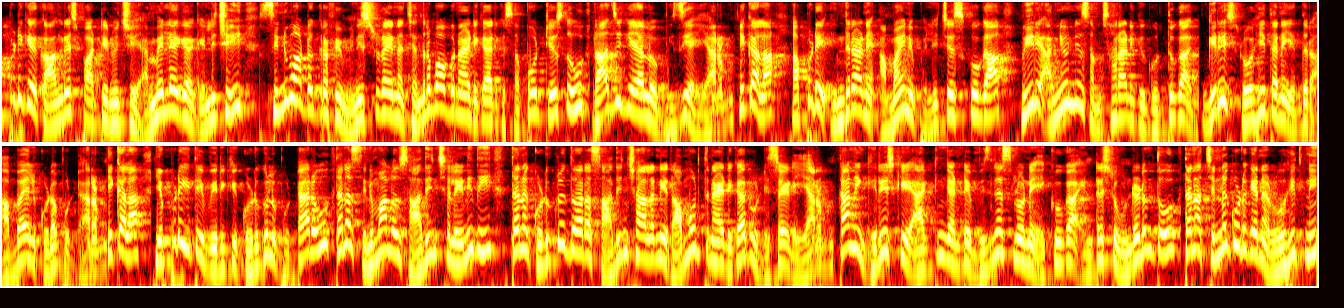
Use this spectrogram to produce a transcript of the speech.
అప్పటికే కాంగ్రెస్ పార్టీ నుంచి ఎమ్మెల్యేగా గెలిచి సినిమాటోగ్రఫీ మినిస్టర్ అయిన చంద్రబాబు నాయుడు గారికి సపోర్ట్ చేస్తూ రాజకీయాల్లో బిజీ అయ్యారు. ఇక అలా అప్పుడే ఇందిరా అనే అమ్మాయిని పెళ్ళి చేసుకోగా వీరి అన్యోన్య సంసారానికి గుర్తుగా గిరీష్ రోహిత్ అనే ఇద్దరు అబ్బాయిలు కూడా పుట్టారు. ఇక ఎప్పుడైతే వీరికి కొడుకులు పుట్టారో తన సినిమాలో సాధించలేనిది తన కొడుకుల ద్వారా సాధించాలని రామూర్తి నాయుడు గారు డిసైడ్ అయ్యారు. కానీ గిరీష్కి యాక్టింగ్ అంటే బిజినెస్లోనే ఎక్కువగా ఇంట్రెస్ట్ ఉండడంతో తన చిన్న కొడుకైన రోహిత్ని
